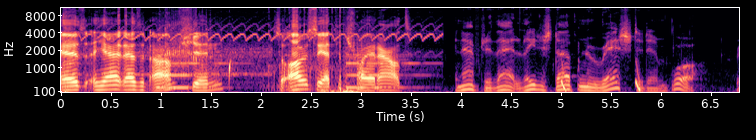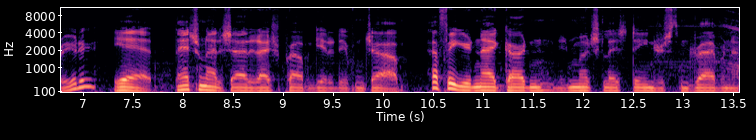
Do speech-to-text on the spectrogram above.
As he had as an option, so obviously I had to try it out. And after that, they just up and arrested him. Whoa. Really? Yeah, that's when I decided I should probably get a different job. I figured night guarding is much less dangerous than driving a...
